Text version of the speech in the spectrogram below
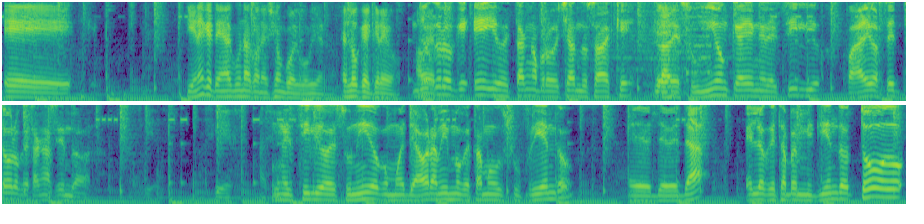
eh, tiene que tener alguna conexión con el gobierno. Es lo que creo. A Yo ver. creo que ellos están aprovechando, ¿sabes qué? ¿Qué? La desunión que hay en el exilio para ellos hacer todo lo que están haciendo ahora. Así es, así Un es. exilio desunido como el de ahora mismo que estamos sufriendo, eh, de verdad, es lo que está permitiendo todo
